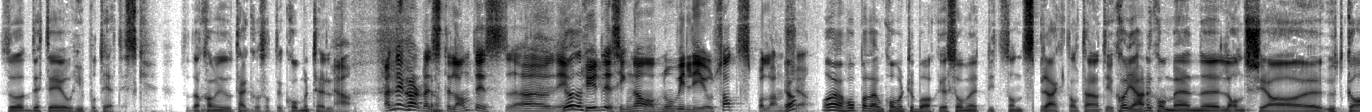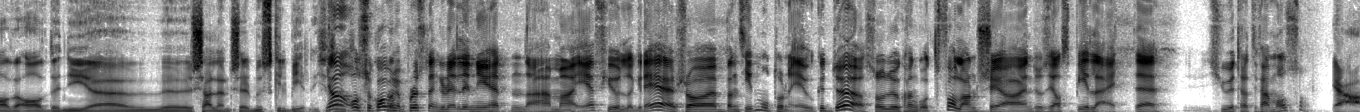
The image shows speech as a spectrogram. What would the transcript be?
Så dette er jo hypotetisk. Så da kan vi jo tenke oss at det kommer til. ja. Men det er klart at Stellantis eh, er jo det- tydelig signal at nå vil de jo satse på Ja, og jeg håper de kommer tilbake som et litt sånn sprekt alternativ. Kan gjerne komme med en eh, Lancia-utgave av den nye eh, Challenger muskelbilen. Ja, og så kommer jo pluss den gledelige nyheten det her med e-fuel og greier, så bensinmotoren er jo ikke død, så du kan godt få Lancia entusiastbiler etter 2035 også. Ja,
